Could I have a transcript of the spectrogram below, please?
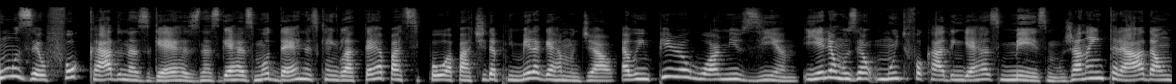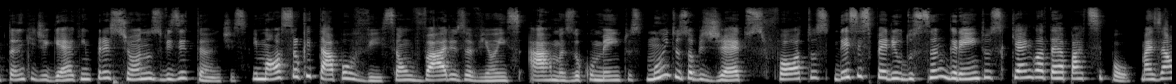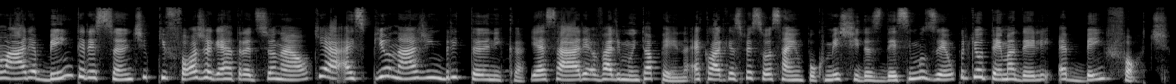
Um museu focado nas guerras, nas guerras modernas que a Inglaterra participou a partir da Primeira Guerra Mundial, é o Imperial War Museum. E ele é um museu muito focado em guerras mesmo. Já na entrada há um tanque de guerra que impressiona os visitantes e mostra o que está por vir. São vários aviões, armas, documentos, muitos objetos, fotos desses períodos sangrentos que a Inglaterra participou. Mas há uma área bem interessante que foge à guerra tradicional, que é a espionagem britânica. E essa área vale muito muito a pena. É claro que as pessoas saem um pouco mexidas desse museu, porque o tema dele é bem forte.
